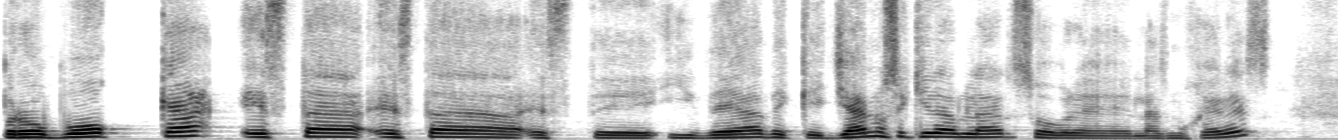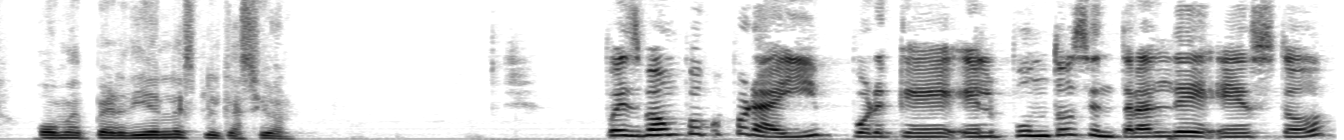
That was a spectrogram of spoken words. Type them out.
provoca esta, esta este, idea de que ya no se quiere hablar sobre las mujeres o me perdí en la explicación. Pues va un poco por ahí, porque el punto central de esto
